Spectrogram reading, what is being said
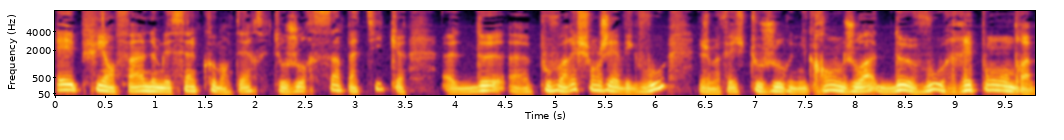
Et puis enfin, de me laisser un commentaire. C'est toujours sympathique de pouvoir échanger avec vous. Je me fais toujours une grande joie de vous répondre.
